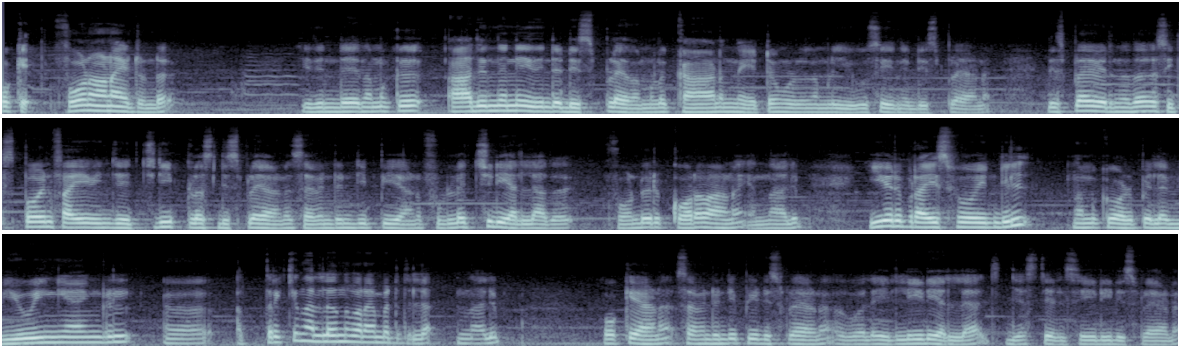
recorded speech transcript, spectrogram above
ഓക്കെ ഫോൺ ഓൺ ആയിട്ടുണ്ട്. ഇതിന്റെ നമുക്ക് ആദ്യം തന്നെ ഇതിന്റെ ഡിസ്പ്ലേ നമ്മൾ കാണുന്ന ഏറ്റവും കൂടുതൽ നമ്മൾ യൂസ് ചെയ്യുന്ന ഡിസ്പ്ലേ ആണ്. ഡിസ്പ്ലേ വരുന്നത് six point five inch H D plus display ആണ്. സെവൻ ട്വന്റി പി ആണ്. ഫുൾ എച്ച് ഡി അല്ല അത്. ഫോണിന്റെ ഒരു കുറവാണ്. എന്നാലും ഈ ഒരു പ്രൈസ് പോയിന്റിൽ നമുക്ക് കുഴപ്പമില്ല. വ്യൂയിങ് ആംഗിൾ അത്രയ്ക്ക് നല്ലതെന്ന് പറയാൻ പറ്റത്തില്ല. എന്നാലും ഓക്കെയാണ് സെവൻ ട്വന്റി പി ഡിസ്പ്ലേ ആണ്. അതുപോലെ എൽ ഇ ഡി അല്ല just L C D display ആണ്.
